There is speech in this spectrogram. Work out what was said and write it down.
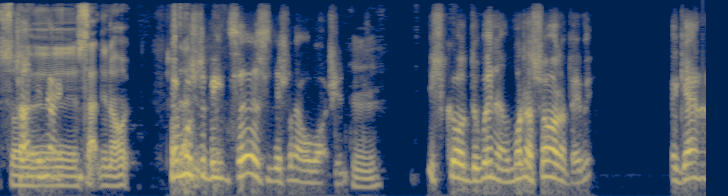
So Saturday Saturday night. Saturday night. So it must have been Thursday. This when I was watching. Hmm. He scored the winner, and what I saw of him, again,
